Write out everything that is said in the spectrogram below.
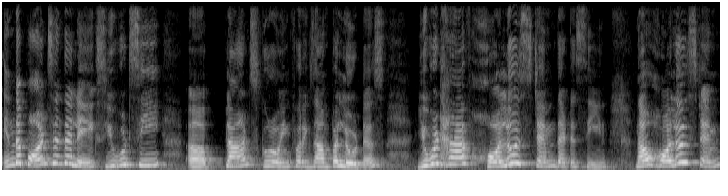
In the ponds and the lakes, you would see uh, plants growing, for example, lotus. You would have hollow stem that is seen. Now, hollow stem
